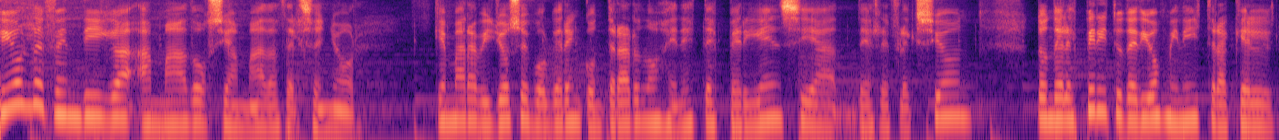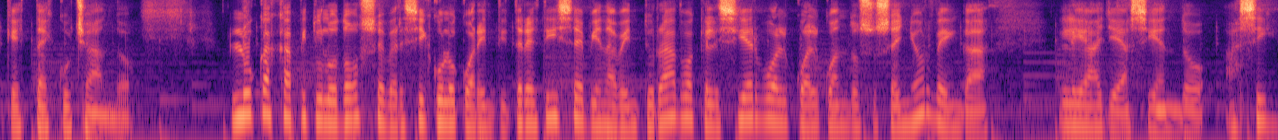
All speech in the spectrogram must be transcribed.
Dios les bendiga, amados y amadas del Señor. Qué maravilloso es volver a encontrarnos en esta experiencia de reflexión donde el Espíritu de Dios ministra a aquel que está escuchando. Lucas capítulo 12, versículo 43 dice, Bienaventurado aquel siervo al cual cuando su Señor venga le halle haciendo así.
